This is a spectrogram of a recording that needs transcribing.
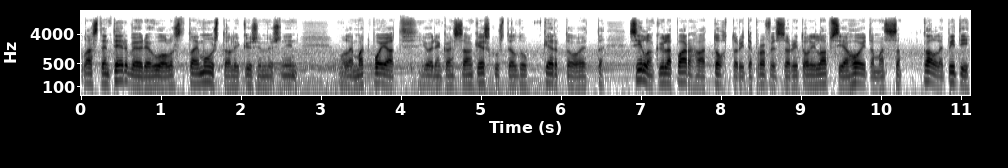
lasten terveydenhuollosta tai muusta oli kysymys, niin molemmat pojat, joiden kanssa on keskusteltu, kertoo, että silloin kyllä parhaat tohtorit ja professorit oli lapsia hoitamassa. Kalle piti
